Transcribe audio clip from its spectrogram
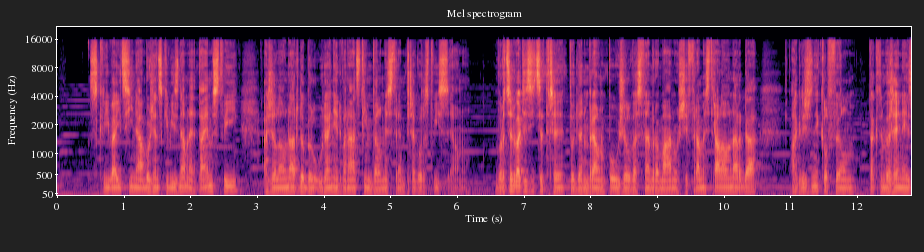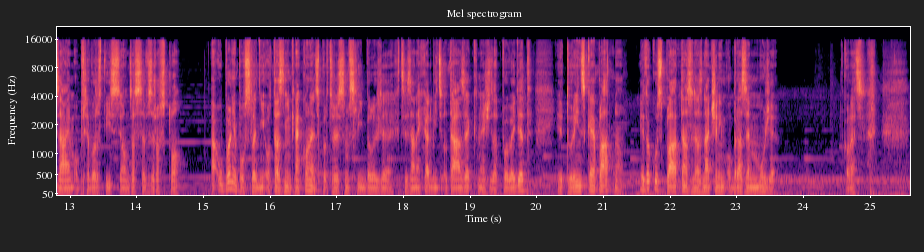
skrývající nábožensky významné tajemství a že Leonardo byl údajně 12. velmistrem převorství Sionu. V roce 2003 to Dan Brown použil ve svém románu Šifra mistra Leonarda a když vznikl film, tak ten veřejný zájem o převorství Sion zase vzrostlo. A úplně poslední otazník nakonec, protože jsem slíbil, že chci zanechat víc otázek, než zodpovědět, je turínské plátno. Je to kus plátna s naznačeným obrazem muže. Konec.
